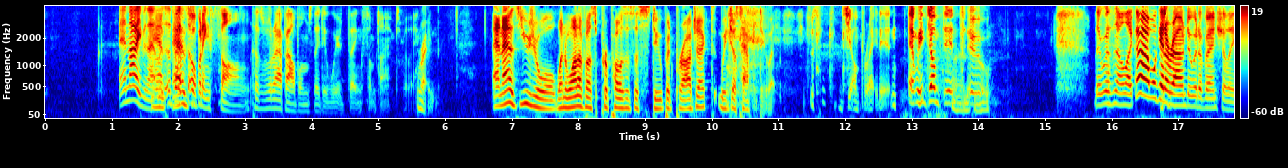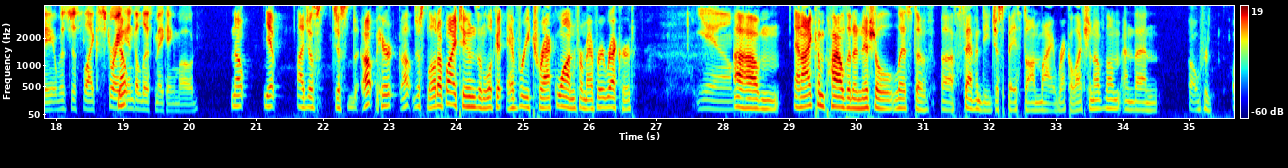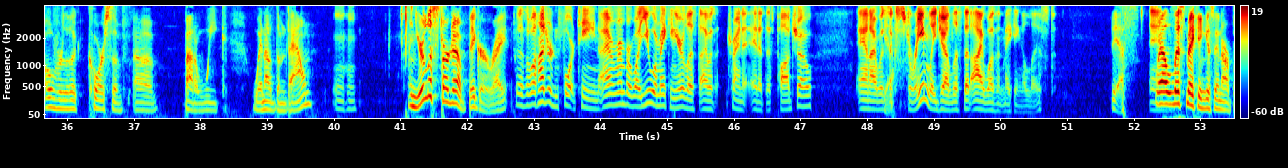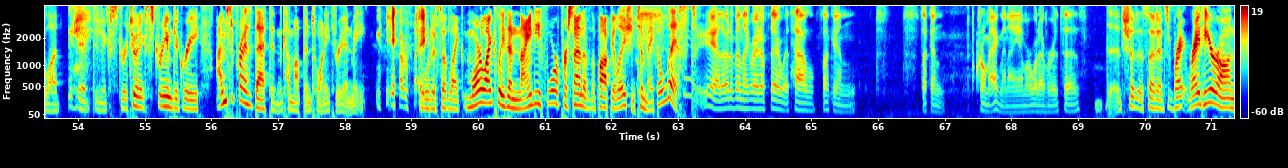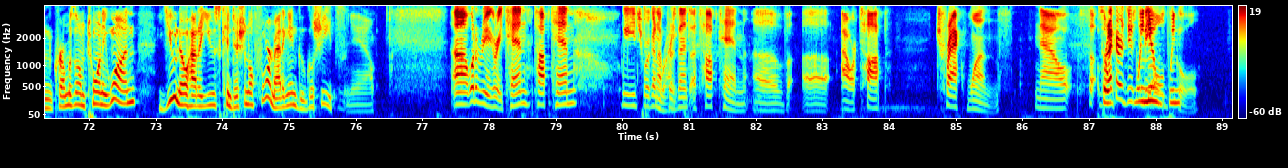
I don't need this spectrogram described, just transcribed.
And not even that, And the best as- opening song, because rap albums, they do weird things sometimes, really. Right. And as usual, when one of us proposes a stupid project, we just have to do it. Just jump right in. And we jumped in, too. There was no, like, ah, we'll get around to it eventually. It was just, like, straight Nope. into list making mode. Nope. Yep. I just just oh here I'll just load up iTunes and look at every track one from every record. Yeah. Um, and I compiled an initial list of uh, seventy just based on my recollection of them, and then over over the course of uh, about a week, winnowed them down. Mm-hmm. And your list started out bigger, right? It was 114. I remember while you were making your list, I was trying to edit this pod show, and I was Yes. extremely jealous that I wasn't making a list. Yes. Well, list making is in our blood an extre- to an extreme degree. I'm surprised that didn't come up in 23andMe. yeah, right. It would have said like more likely than 94% of the population to make a list. Yeah, that would have been like right up there with how fucking fucking Cro-Magnon I am, or whatever it says. It should have said it's right right here on chromosome 21. You know how to use conditional formatting in Google Sheets. Yeah. Uh, what did we agree? Ten top ten. We each were going to present a top ten of uh, our top track ones. Now, so, So records used to be knew- old we- school,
